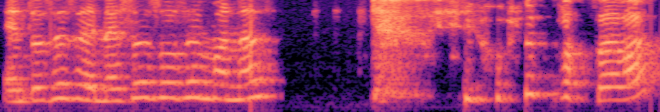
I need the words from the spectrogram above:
Entonces, en esas dos semanas, yo me pasaba,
